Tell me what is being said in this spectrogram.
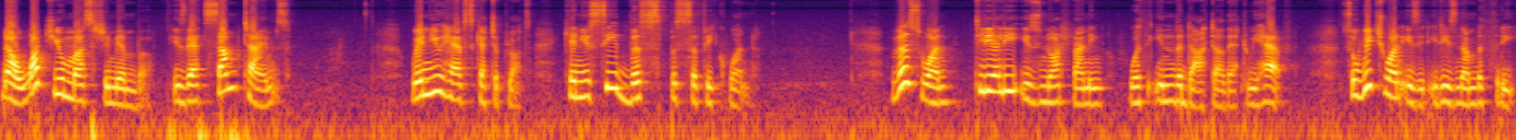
Now what you must remember is that sometimes when you have scatter plots can you see this specific one? This one clearly is not running within the data that we have. So which one is it? It is number 3.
